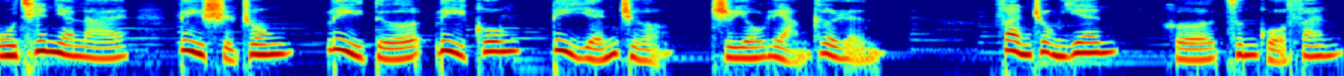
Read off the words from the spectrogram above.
五千年来，历史中立德、立功、立言者只有两个人，范仲淹和曾国藩。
